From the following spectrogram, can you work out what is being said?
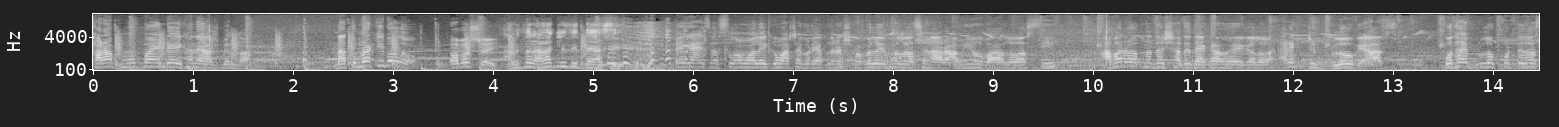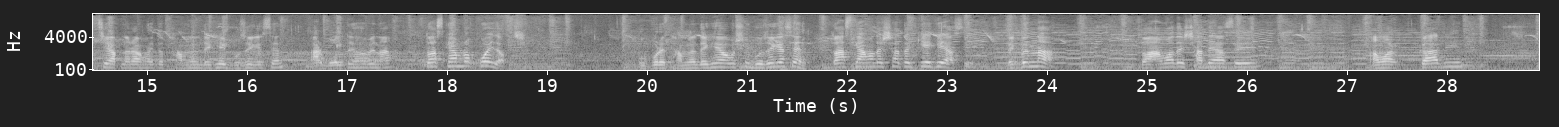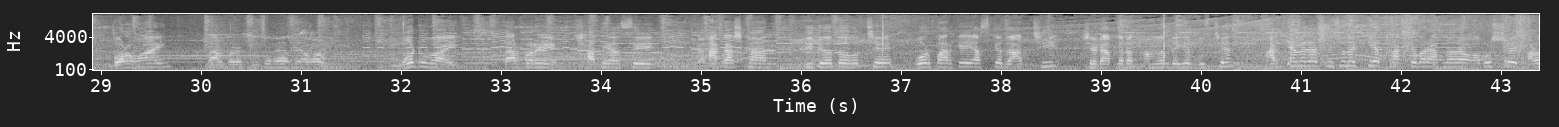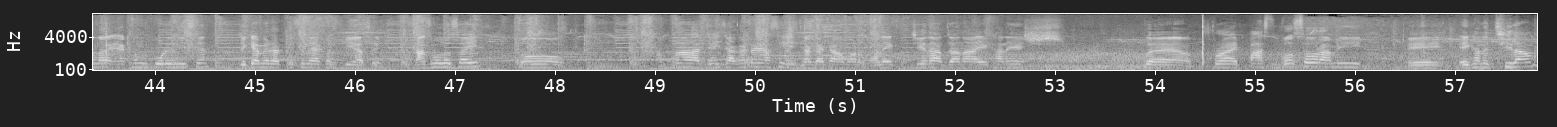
খারাপ মুভ মাইন্ডে এখানে আসবেন না। না তোমরা কি বলো? অবশ্যই। আমি তো রাখলি চিন্তায় আছি। হে গাইস আসসালামু আলাইকুম। আশা করি আপনারা সকলেই ভালো আছেন আর আমিও ভালো আছি। আবারও আপনাদের সাথে দেখা হয়ে গেল আরেকটি ব্লগে আজ কোথায় ব্লগ করতে যাচ্ছি আপনারা হয়তো থামনেল দেখেই বুঝে গেছেন আর বলতে হবে না। তো আজকে আমরা কই যাচ্ছি? উপরে থামনেল দেখে অবশ্যই বুঝে গেছেন। তো আজকে আমাদের সাথে কে কে আছে? দেখবেন না? তো আমাদের সাথে আছে আমার কাজিন বড় ভাই তারপরে পিছনে আছে আমার মোটু ভাই। তারপরে সাথে আছে আকাশ খান। দ্বিতীয়ত হচ্ছে, ওর পার্কেই আজকে যাচ্ছি, সেটা আপনারা থামনেল দেখে বুঝছেন। আর ক্যামেরার পিছনে কে থাকতে পারে আপনারা অবশ্যই ধারণা এখন করে নিছেন যে ক্যামেরার পিছনে এখন কে আছে। নাজমুল হোসাইন, তো আমরা যেই জায়গাটায় আছি, এই জায়গাটা আমার অনেক চেনা জানা। এখানে প্রায় পাঁচ বছর আমি এখানে ছিলাম।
